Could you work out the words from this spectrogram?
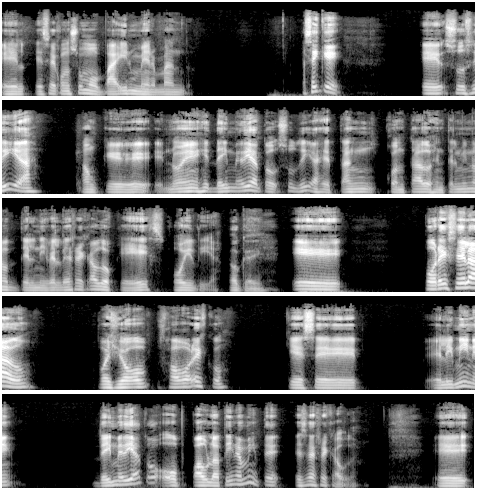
el- ese consumo va a ir mermando. Así que eh, sus días, aunque no es de inmediato, sus días están contados en términos del nivel de recaudo que es hoy día. Ok. Eh, por ese lado, pues yo favorezco que se elimine de inmediato o paulatinamente ese recaudo. Eh,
